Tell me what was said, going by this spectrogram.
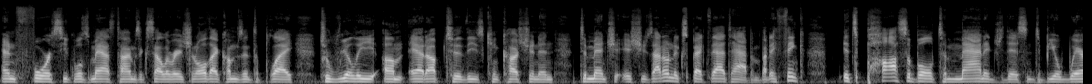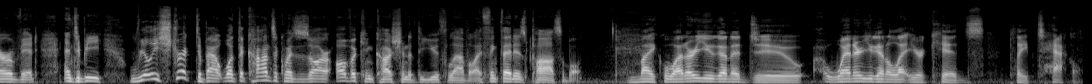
and force equals mass times acceleration all that comes into play to really um, add up to these concussion and dementia issues. I don't expect that to happen, but I think it's possible to manage this and to be aware of it and to be really strict about what the consequences are of a concussion at the youth level. I think that is possible. Mike, what are you going to do? When are you going to let your kids play tackle?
